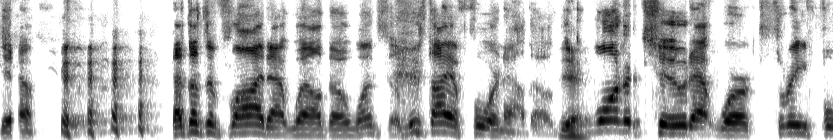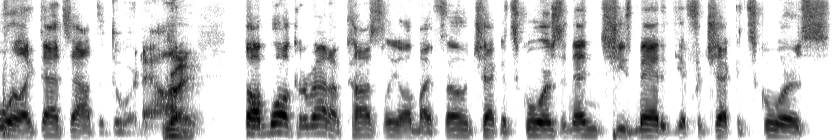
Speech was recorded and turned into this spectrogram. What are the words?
Yeah. that doesn't fly that well, though. Once, at least I have four now, though. Yeah. One or two that worked, three, four, like that's out the door now. Right. So I'm walking around. I'm constantly on my phone checking scores, and then she's mad at you for checking scores.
